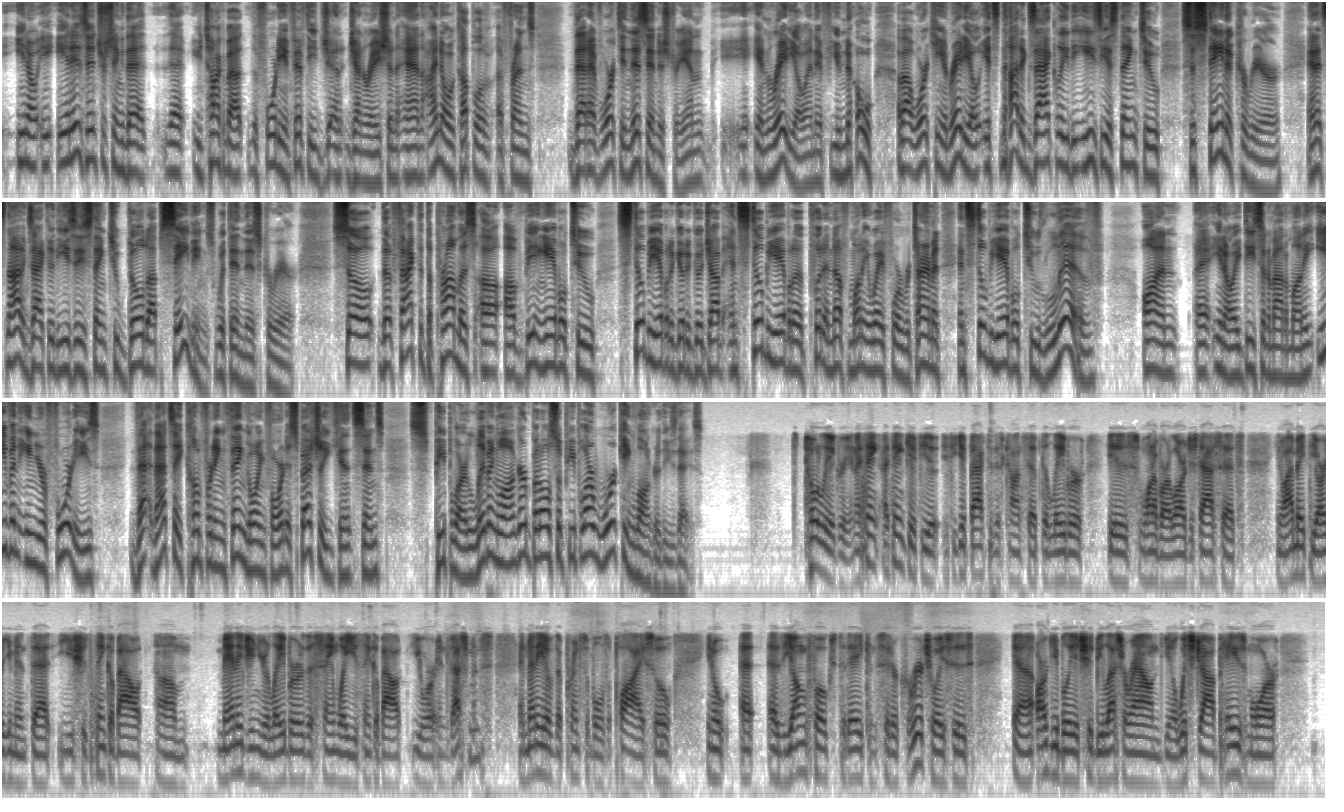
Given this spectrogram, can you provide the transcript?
you know, it, it is interesting that that you talk about the 40 and 50 gen- generation, and I know a couple of, of friends that have worked in this industry and in radio. And if you know about working in radio, it's not exactly the easiest thing to sustain a career, and it's not exactly the easiest thing to build up savings within this career. So the fact that the promise uh, of being able to still be able to get a good job and still be able to put enough money away for retirement and still be able to live on a, you know a decent amount of money even in your 40s that that's a comforting thing going forward, especially since people are living longer, but also people are working longer these days. Totally agree, and I think I think if you if you get back to this concept that labor is one of our largest assets, you know I make the argument that you should think about um, managing your labor the same way you think about your investments, and many of the principles apply. So, you know, as young folks today consider career choices, uh, arguably it should be less around you know which job pays more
